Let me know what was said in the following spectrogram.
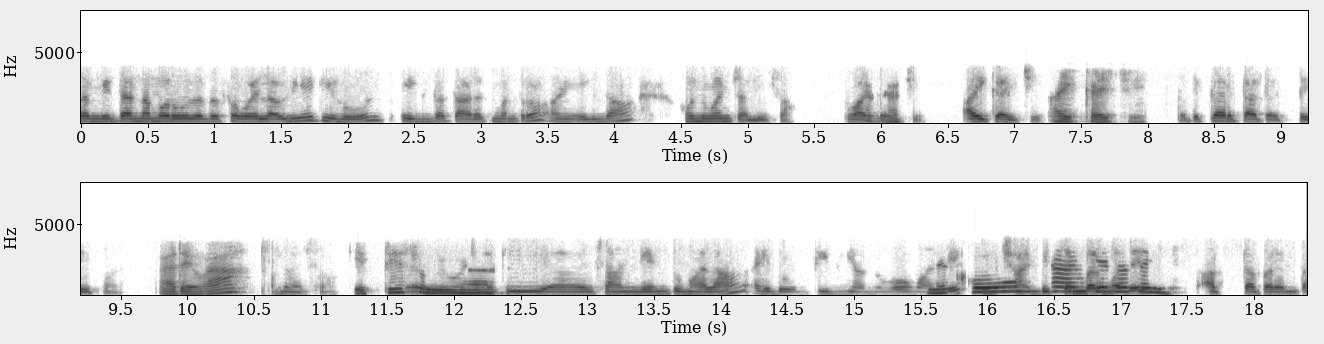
तर मी त्यांना मग रोज आता सवय लावली आहे की रोज एकदा तारक मंत्र आणि एकदा हनुमान चालिसा वाचायची ऐकायची. ऐकायची. तर ते करतातच ते पण. अरे वा. किती सुंदर. की सांगेन तुम्हाला हे दोन तिन्ही अनुभव माझे. खूप छान डिसेंबरमध्ये. आतापर्यंत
